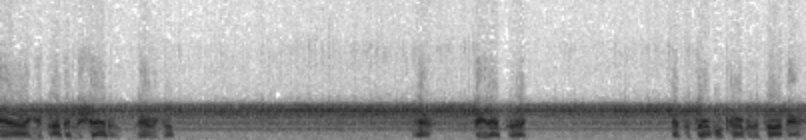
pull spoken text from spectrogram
Yeah, yes, I'm in the shadow. There we go. Yeah. See, that's a That's the thermal cover that's on there.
